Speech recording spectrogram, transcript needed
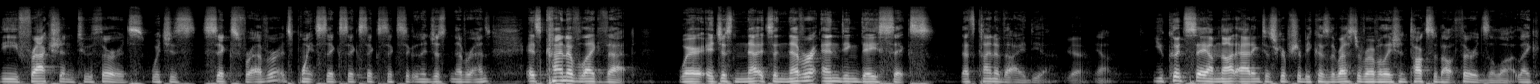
the fraction two thirds, which is six forever. It's 0.66666 and it just never ends. It's kind of like that, where it just ne- it's a never ending day six. That's kind of the idea. Yeah. Yeah. you could say I'm not adding to scripture because the rest of Revelation talks about thirds a lot. Like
